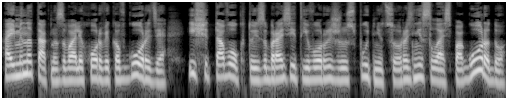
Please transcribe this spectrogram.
а именно так называли Хорвика в городе, ищет того, кто изобразит его рыжую спутницу, разнеслась по городу,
